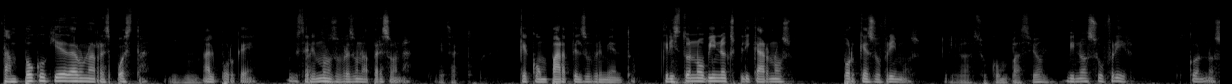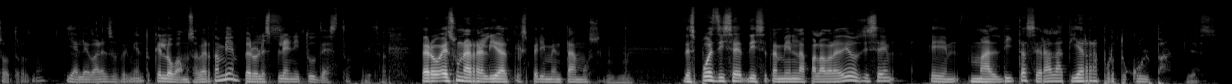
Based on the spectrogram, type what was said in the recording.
tampoco quiere dar una respuesta Ujú. al por qué. El cristianismo nos ofrece una persona Exacto. que comparte el sufrimiento. Cristo no vino a explicarnos por qué sufrimos, la- su compasión. vino a sufrir con nosotros, ¿no? Y a elevar el sufrimiento, que lo vamos a ver también, pero él es plenitud de esto. Exacto. Pero es una realidad que experimentamos. Después dice, dice también la palabra de Dios, dice, eh, maldita será la tierra por tu culpa. Yes.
